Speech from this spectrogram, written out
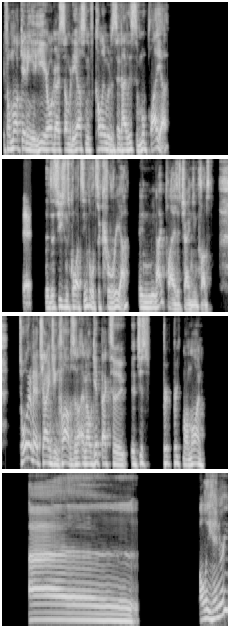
If I'm not getting it here, I'll go somebody else. And if Collingwood have said, hey, listen, we'll play you. Yeah. The decision's quite simple. It's a career, and we know players are changing clubs. Talking about changing clubs, and, and I'll get back to it. Just pricked my mind. Uh, Ollie Henry,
